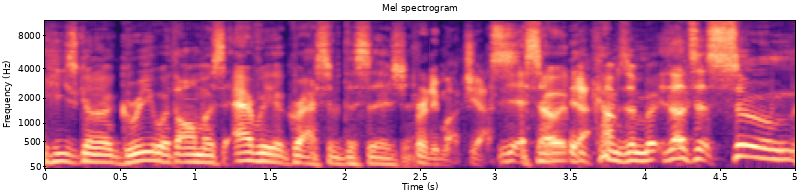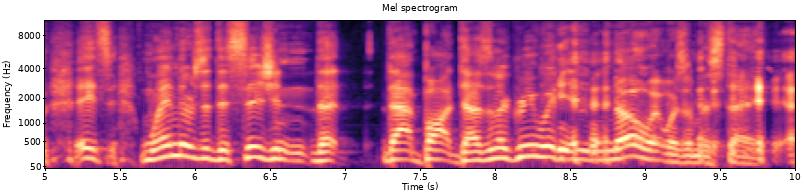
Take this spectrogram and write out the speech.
he's going to agree with almost every aggressive decision. Pretty much, yes. Yeah, so it Yeah. becomes a. Let's assume it's when there's a decision that that bot doesn't agree with, you know it was a mistake. Yeah.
